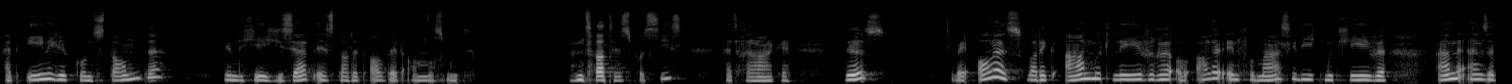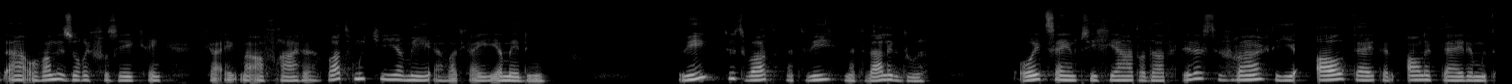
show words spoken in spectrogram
het enige constante in de GGZ is dat het altijd anders moet. En dat is precies het raken. Dus bij alles wat ik aan moet leveren, of alle informatie die ik moet geven aan de NZA of aan de zorgverzekering, ga ik me afvragen, wat moet je hiermee en wat ga je hiermee doen? Wie doet wat met wie, met welk doel? Ooit zei een psychiater dat, dit is de vraag die je altijd en alle tijden moet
